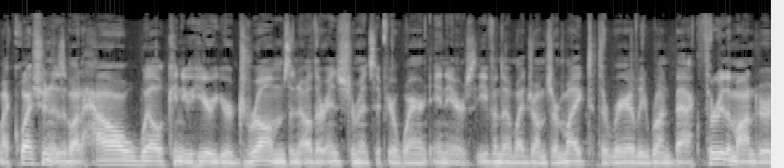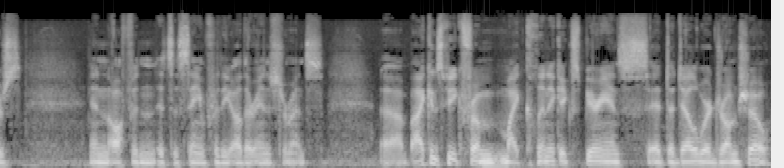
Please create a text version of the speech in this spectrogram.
My question is about how well can you hear your drums and other instruments if you're wearing in ears? Even though my drums are mic'd, they rarely run back through the monitors, and often it's the same for the other instruments. Uh, I can speak from my clinic experience at the Delaware Drum Show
